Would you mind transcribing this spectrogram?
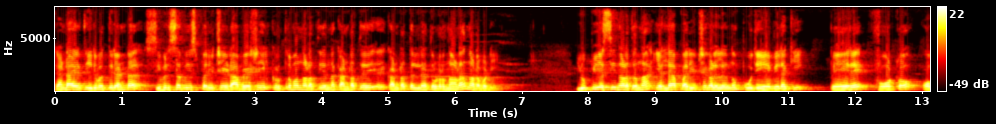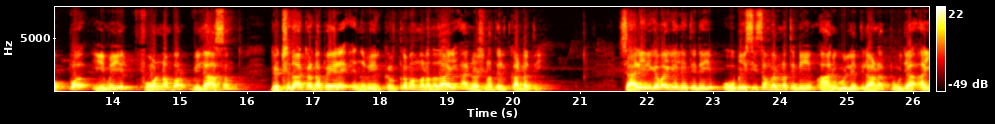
രണ്ടായിരത്തി ഇരുപത്തിരണ്ട് സിവിൽ സർവീസ് പരീക്ഷയുടെ അപേക്ഷയിൽ കൃത്രിമം നടത്തിയെന്ന കണ്ടെത്തി കണ്ടെത്തലിനെ തുടർന്നാണ് നടപടി. യു പി എസ് സി നടത്തുന്ന എല്ലാ പരീക്ഷകളിൽ നിന്നും പൂജയെ വിലക്കി പേര് ഫോട്ടോ ഒപ്പ് ഇമെയിൽ ഫോൺ നമ്പർ വിലാസം രക്ഷിതാക്കളുടെ പേര് എന്നിവയിൽ കൃത്രിമം നടന്നതായി അന്വേഷണത്തിൽ കണ്ടെത്തി. ശാരീരിക വൈകല്യത്തിന്റെയും ഒ ബി സി സംവരണത്തിന്റെയും ആനുകൂല്യത്തിലാണ് പൂജ ഐ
